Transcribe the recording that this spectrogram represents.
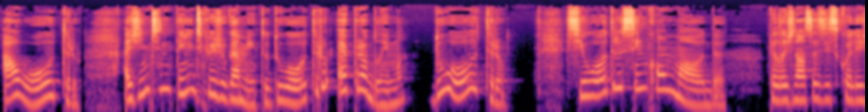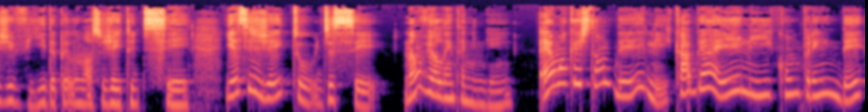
ao outro, a gente entende que o julgamento do outro é problema do outro. Se o outro se incomoda pelas nossas escolhas de vida, pelo nosso jeito de ser, e esse jeito de ser não violenta ninguém, é uma questão dele, cabe a ele ir compreender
